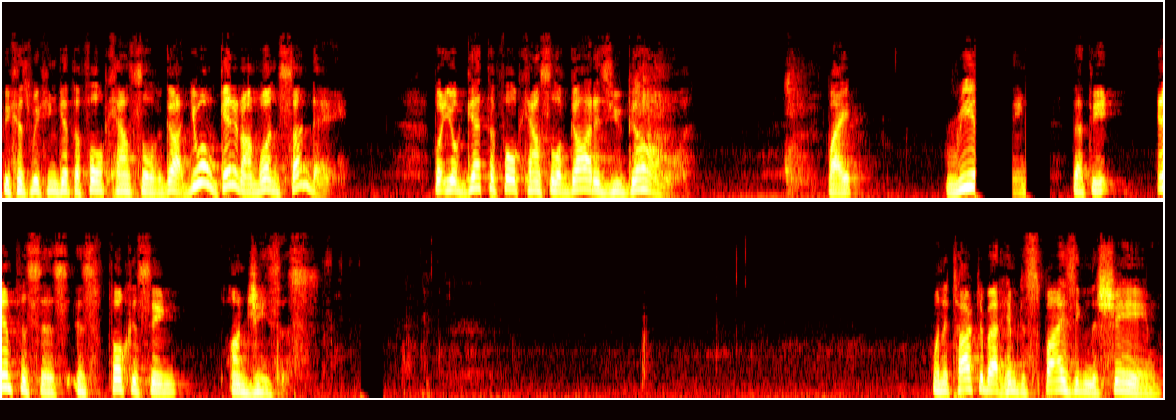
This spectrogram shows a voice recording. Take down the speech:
because we can get the full counsel of God. You won't get it on one Sunday, but you'll get the full counsel of God as you go by realizing that the emphasis is focusing on Jesus. When it talked about him despising the shame,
